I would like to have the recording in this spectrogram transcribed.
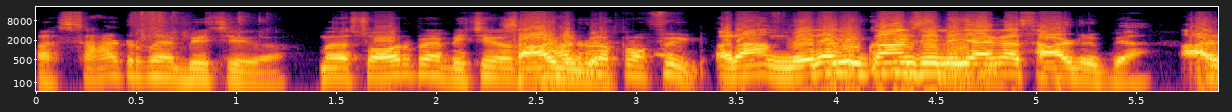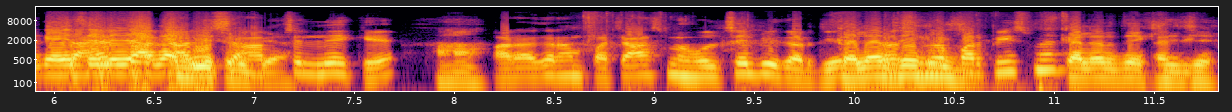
साठ रुपए बेचेगा मतलब सौ रुपए बेचेगा साठ साठ रुपया। प्रॉफिट आराम मेरा दुकान से ले जाएगा साठ रुपया और कहीं से ले जाएगा बीस रुपया। आपसे लेके हाँ। और अगर हम पचास में होलसेल भी कर दिए कलर दस देख रुपए पर पीस में? कलर देख लीजिए।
